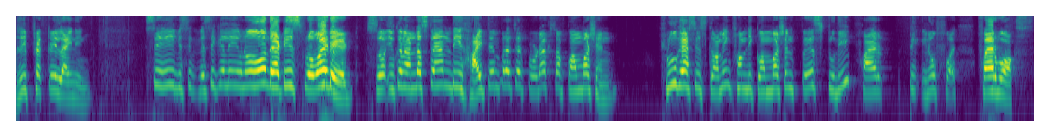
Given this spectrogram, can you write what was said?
refractory lining. See basically you know that is provided. So, you can understand the high temperature products of combustion flue gas is coming from the combustion space to the fire you know firebox.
